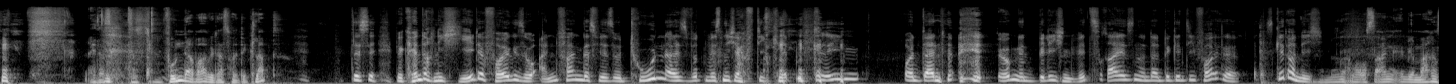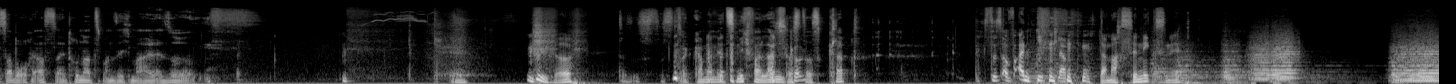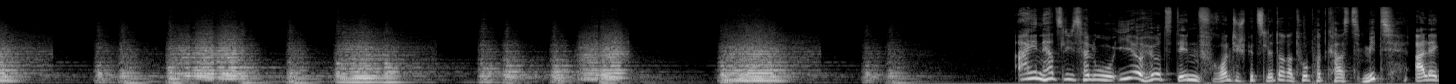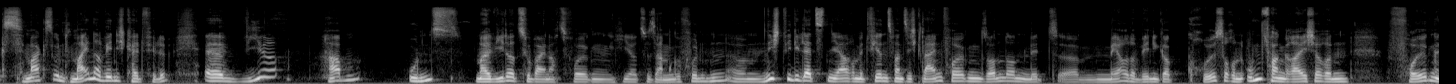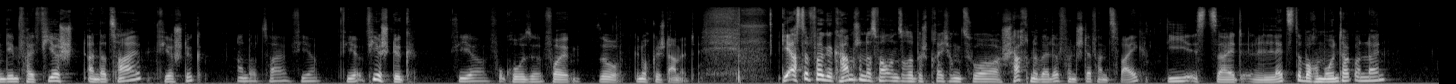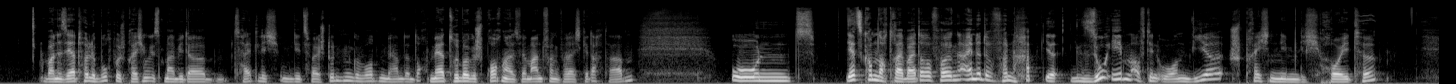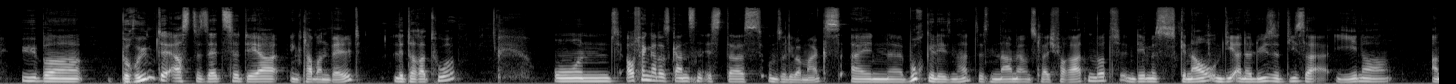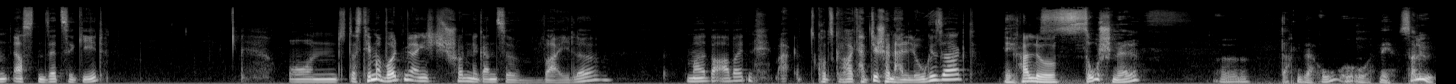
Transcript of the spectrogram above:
das, das ist wunderbar, wie das heute klappt. Das, wir können doch nicht jede Folge so anfangen, dass wir so tun, als würden wir es nicht auf die Ketten kriegen und dann irgendeinen billigen Witz reißen und dann beginnt die Folge. Das geht doch nicht. Wir müssen aber auch sagen, wir machen es aber auch erst seit 120 Mal. Also. Ja. Das ist, das, da kann man jetzt nicht verlangen, dass das klappt. Dass das auf Anhieb klappt. da machst du nichts, ne? Ein herzliches Hallo. Ihr hört den Frontispitz Literatur Podcast mit Alex, Max und meiner Wenigkeit Philipp. Äh, wir haben uns mal wieder zu Weihnachtsfolgen hier zusammengefunden. Ähm, nicht wie die letzten Jahre mit 24 kleinen Folgen, sondern mit äh, mehr oder weniger größeren, umfangreicheren Folgen. In dem Fall vier an der Zahl. Vier Stück an der Zahl. Vier, vier, vier Stück. Vier große Folgen. So, genug gestammelt. Die erste Folge kam schon, das war unsere Besprechung zur Schachnovelle von Stefan Zweig. Die ist seit letzter Woche Montag online. War eine sehr tolle Buchbesprechung, ist mal wieder zeitlich um die zwei Stunden geworden. Wir haben dann doch mehr drüber gesprochen, als wir am Anfang vielleicht gedacht haben. Und jetzt kommen noch drei weitere Folgen. Eine davon habt ihr soeben auf den Ohren. Wir sprechen nämlich heute über berühmte erste Sätze der, in Klammern Welt, Literatur. Und Aufhänger des Ganzen ist, dass unser lieber Max ein äh, Buch gelesen hat, dessen Name er uns gleich verraten wird, in dem es genau um die Analyse dieser jener ersten Sätze geht. Und das Thema wollten wir eigentlich schon eine ganze Weile mal bearbeiten. Kurz gefragt, habt ihr schon Hallo gesagt? Nee, Hallo. So schnell äh, dachten wir, oh, oh, oh, nee, Salü.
